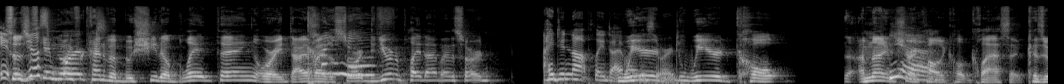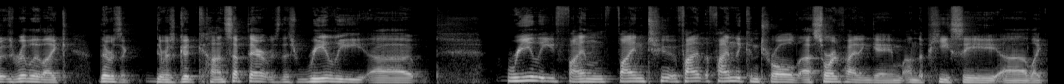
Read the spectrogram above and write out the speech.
it So is this just game going for kind of a Bushido blade thing or a die by the sword? of. Did you ever play die by the sword? I did not play Die by the weird, Sword. weird cult. I'm not even sure I call it cult classic because it was really like there was a there was good concept there. It was this really, uh, really fine, fine tune, fine, finely controlled uh, sword fighting game on the PC uh, like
